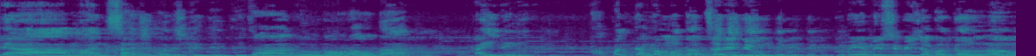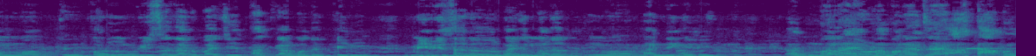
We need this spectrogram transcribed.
त्या माणसाची परिस्थिती तिचा जो नवरा होता काही नाही. आपण त्यांना मदत जरी देऊ तुम्ही एम एस बीच्या बद्दलकडून वीस हजार रुपयाची तात्काळ मदत केली मी वीस हजार रुपयाची मदत मान्य केली. पण मला एवढं म्हणायचं आहे आता आपण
